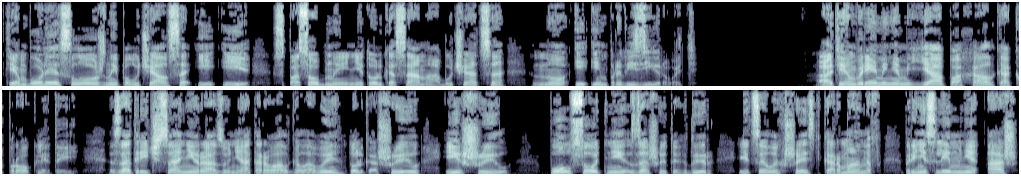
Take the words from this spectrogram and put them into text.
тем более сложный получался ИИ, способный не только самообучаться, но и импровизировать. А тем временем я пахал как проклятый. За три часа ни разу не оторвал головы, только шил и шил. Полсотни зашитых дыр и целых шесть карманов принесли мне аж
